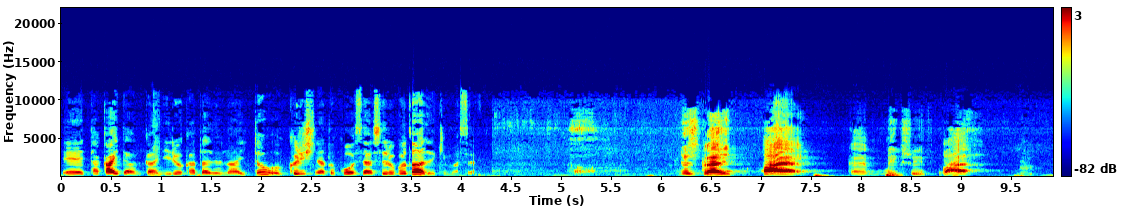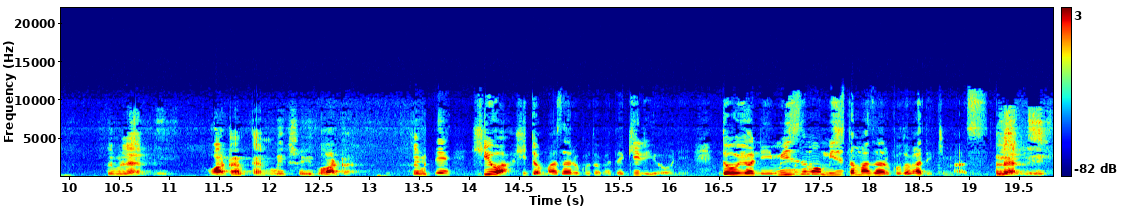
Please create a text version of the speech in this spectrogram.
えー、高い段階にいる方でないとクリシナと交際することはできません。Just like fire can mix with fire. で火は火と混ざることができるように同様に水も水と混ざることができます。Similarly,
